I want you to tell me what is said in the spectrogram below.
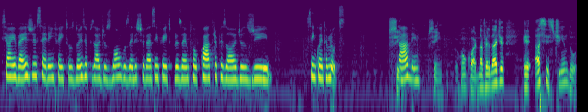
se ao invés de serem feitos dois episódios longos, eles tivessem feito, por exemplo, quatro episódios de 50 minutos, Sim, sabe? sim, eu concordo. Na verdade, é, assistindo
